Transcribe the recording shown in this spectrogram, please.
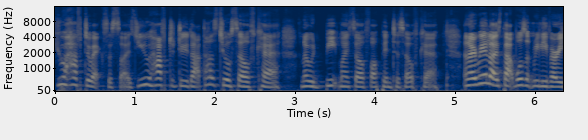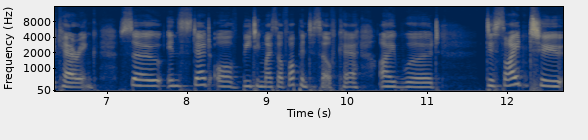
you have to exercise, you have to do that, that's your self care. And I would beat myself up into self care. And I realized that wasn't really very caring. So instead of beating myself up into self care, I would decide to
